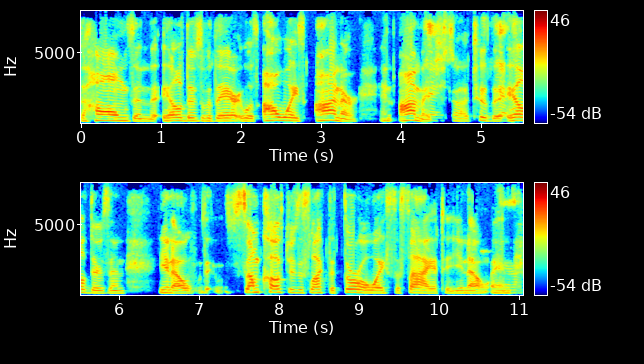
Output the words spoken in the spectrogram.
the homes and the elders were there, it was always honor and homage Yes. uh, to the Yes. elders and. You know, some cultures it's like the throwaway society. You know, and Yeah.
